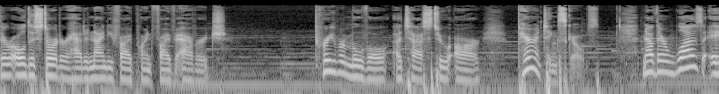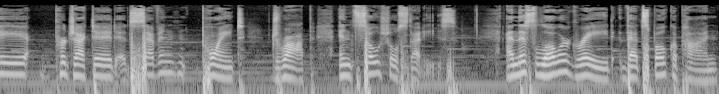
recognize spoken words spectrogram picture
their oldest daughter had a 95.5 average. Pre removal attests to our parenting skills. Now, there was a projected seven point drop in social studies, and this lower grade that spoke upon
